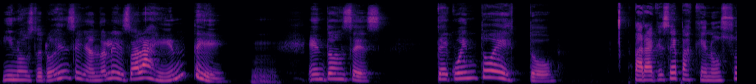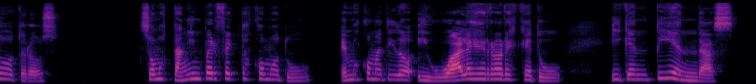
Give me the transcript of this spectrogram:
Y nosotros enseñándole eso a la gente. Mm. Entonces, te cuento esto para que sepas que nosotros somos tan imperfectos como tú, hemos cometido iguales errores que tú y que entiendas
